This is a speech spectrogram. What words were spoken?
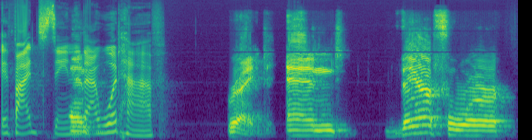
If I'd seen And- it, I would have. Right. And therefore,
